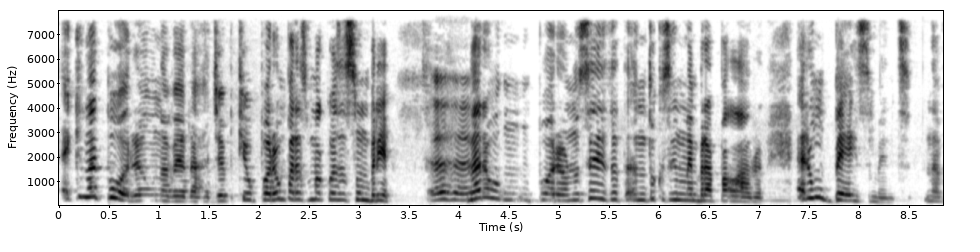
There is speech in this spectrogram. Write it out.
é que não é porão, na verdade, é porque o porão parece uma coisa sombria. Uhum. Não era um, porão, não sei, não tô conseguindo lembrar a palavra. Era um basement, na,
